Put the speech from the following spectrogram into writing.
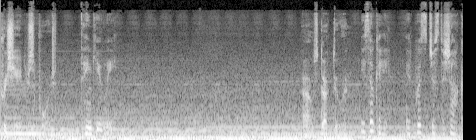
appreciate your support. Thank you, Lee. How's Duck doing? He's okay. It was just a shock.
